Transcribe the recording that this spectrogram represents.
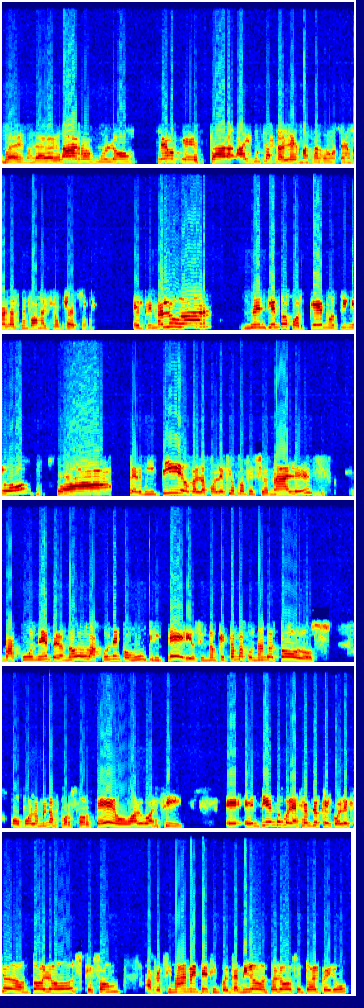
Bueno, la verdad, Rómulo, creo que está hay muchos problemas en, relación con el proceso. En primer lugar, no entiendo por qué motivo se ha permitido que los colegios profesionales vacunen, pero no vacunen con un criterio, sino que están vacunando a todos, o por lo menos por sorteo o algo así. Eh, entiendo, por ejemplo, que el Colegio de Odontólogos, que son aproximadamente 50.000 odontólogos en todo el Perú,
